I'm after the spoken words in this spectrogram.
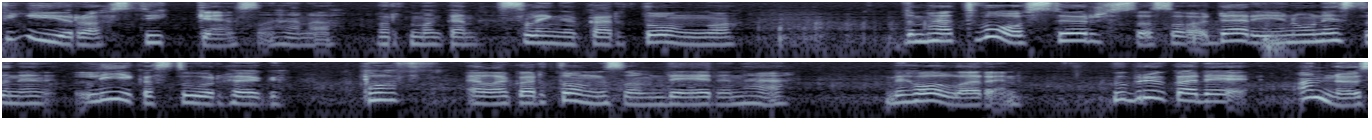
fyra stycken sådana vart man kan slänga kartong och de här två största så där är ju nog nästan en lika stor hög paff eller kartong som det är den här behållaren. Hur brukar det annars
